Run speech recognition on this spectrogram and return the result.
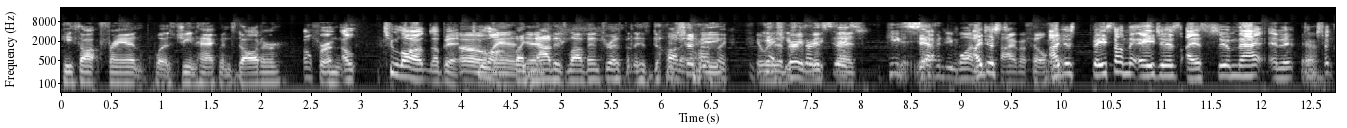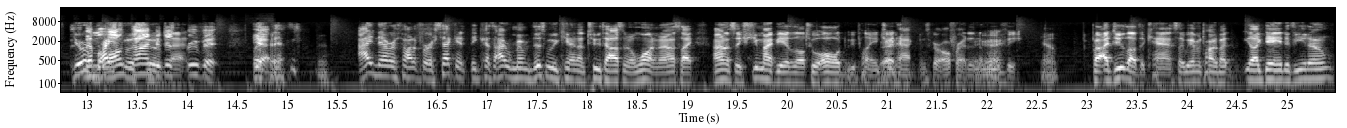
he thought Fran was Gene Hackman's daughter. Oh, for a, too long a bit. Oh, too long. man. Like, yeah. not his love interest, but his daughter. should be. like, It was yeah, a very 36. mismatched. He's Yeah. 71 I at just- the time of filming. I just based on the ages, I assumed that, and it Yeah. took You're them a long to time to assume just that. prove it. Like, Yeah, I never thought it for a second because I remember this movie came out in 2001, and I was like, honestly, she might be a little too old to be playing Gene Right. Hackman's girlfriend in the Right. movie. Yeah. But I do love the cast. Like we haven't talked about, you like Danny DeVito?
